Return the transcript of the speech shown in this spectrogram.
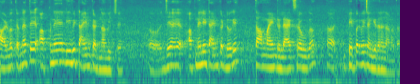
ਹਾਰਡ ਵਰਕ ਕਰਨਾ ਹੈ ਤੇ ਆਪਣੇ ਲਈ ਵੀ ਟਾਈਮ ਕੱਢਣਾ ਵਿੱਚ ਜੇ ਆਪਣੇ ਲਈ ਟਾਈਮ ਕੱਢੋਗੇ ਤਾਂ ਮਾਈਂਡ ਰਿਲੈਕਸ ਰਹੂਗਾ, ਤਾਂ ਪੇਪਰ ਵੀ ਚੰਗੀ ਤਰ੍ਹਾਂ ਜਾਣਾ ਤਾਂ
